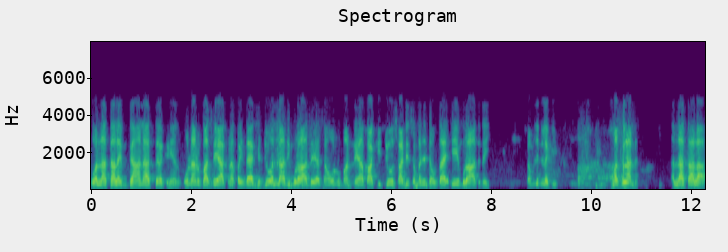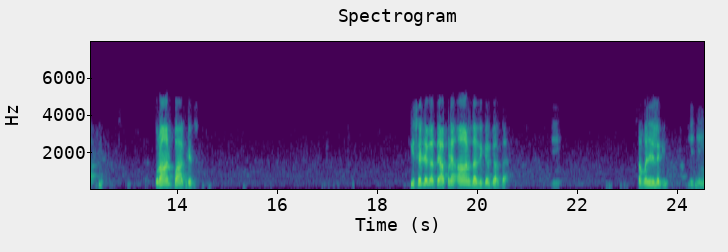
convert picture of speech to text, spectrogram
وہ اللہ تعالی امتحان واسطے رکھنی انہاں نو بس یہ آکھنا پیندا ہے کہ جو اللہ دی مراد ہے، اساں اونوں ماننے ہاں باقی جو ساڈی سمجھ وچ آوندا ہے، اے مراد نہیں۔ سمجھ نہیں لگی؟ مثلا اللہ تعالی قرآن پاک کسی جگہ تے اپنے آن دا ذکر کرتا ہے۔ جی۔ سمجھ نہیں لگی۔ جی، جی۔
